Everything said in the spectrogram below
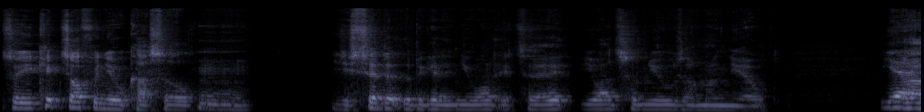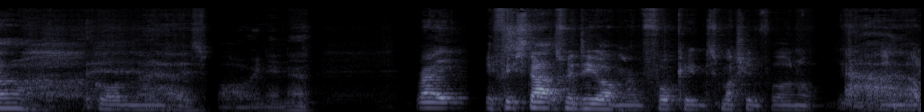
So you kicked off with Newcastle. hmm, You said at the beginning you wanted to. You had some news on Man U. yeah, Oh, go on then. Yeah, it's boring, isn't it? Right, If it starts with Dion, I'm fucking smashing phone up nah, and I, will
